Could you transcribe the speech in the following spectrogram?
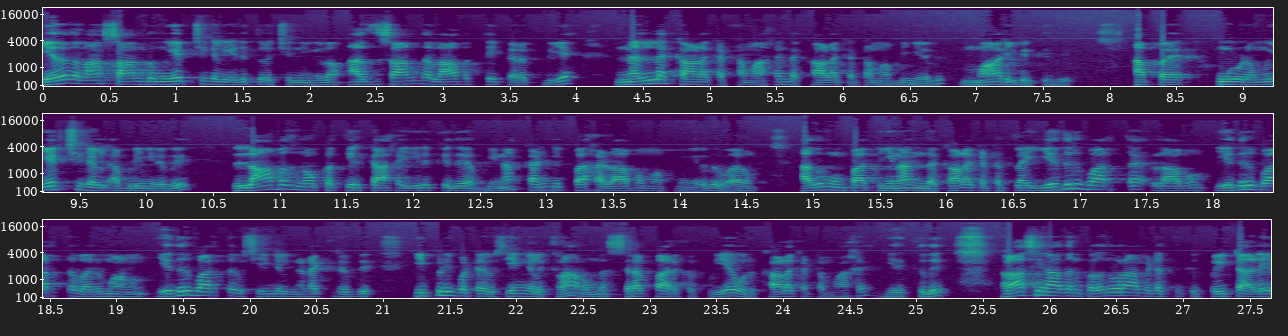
எதெல்லாம் சார்ந்து முயற்சிகள் எடுத்து வச்சிருந்தீங்களோ அது சார்ந்த லாபத்தை பெறக்கூடிய நல்ல காலகட்டமாக இந்த காலகட்டம் அப்படிங்கிறது மாறி இருக்குது. அப்ப உங்களோட முயற்சிகள் அப்படிங்கிறது லாப நோக்கத்திற்காக இருக்குது அப்படின்னா கண்டிப்பாக லாபம் அப்படிங்கிறது வரும். அதுவும் பார்த்தீங்கன்னா இந்த காலகட்டத்தில் எதிர்பார்த்த லாபம் எதிர்பார்த்த வருமானம் எதிர்பார்த்த விஷயங்கள் நடக்கிறது இப்படிப்பட்ட விஷயங்களுக்கெல்லாம் ரொம்ப சிறப்பாக இருக்கக்கூடிய ஒரு காலகட்டமாக இருக்குது. ராசிநாதன் பதினோராம் இடத்துக்கு போயிட்டாலே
